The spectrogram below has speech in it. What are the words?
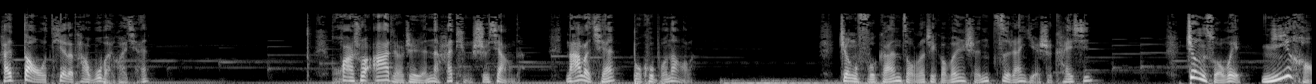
还倒贴了他五百块钱。话说阿点这人呢，还挺识相的，拿了钱不哭不闹了。政府赶走了这个瘟神，自然也是开心。正所谓你好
